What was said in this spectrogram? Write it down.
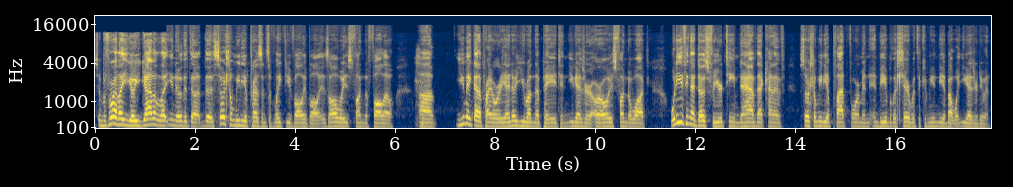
so before I let you go, you gotta let you know that the the social media presence of Lakeview Volleyball is always fun to follow. Uh, you make that a priority. I know you run that page, and you guys are, are always fun to watch. What do you think that does for your team to have that kind of social media platform and, and be able to share with the community about what you guys are doing?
